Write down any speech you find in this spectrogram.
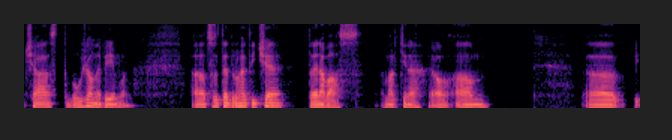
část bohužel nevím. Co se té druhé týče, to je na vás, Martine. Jo? Um, uh,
